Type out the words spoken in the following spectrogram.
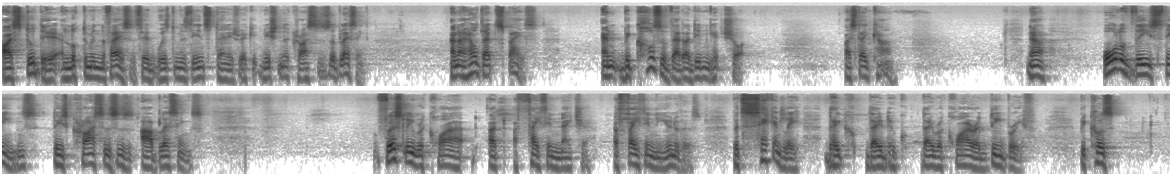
I stood there and looked them in the face and said, Wisdom is the instantaneous recognition that Christ is a blessing. And I held that space. And because of that, I didn't get shot. I stayed calm. Now, all of these things, these crises, are blessings. Firstly, require a, a faith in nature, a faith in the universe. But secondly, they, they, they require a debrief. Because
